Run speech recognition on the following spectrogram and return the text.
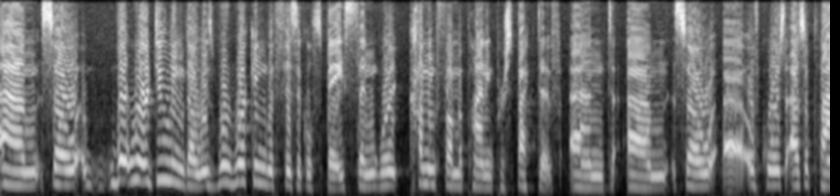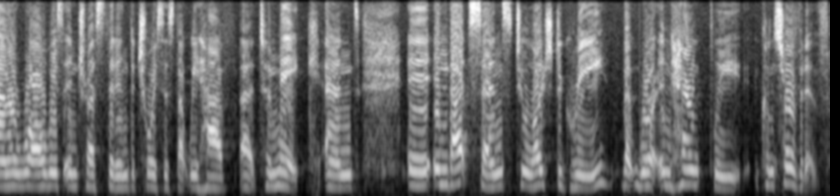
Um, so what we're doing, though, is we're working with physical space, and we're coming from a planning perspective. And um, so, uh, of course, as a planner, we're always interested in the choices that we have uh, to make. And in that sense, to a large degree, that we're inherently conservative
